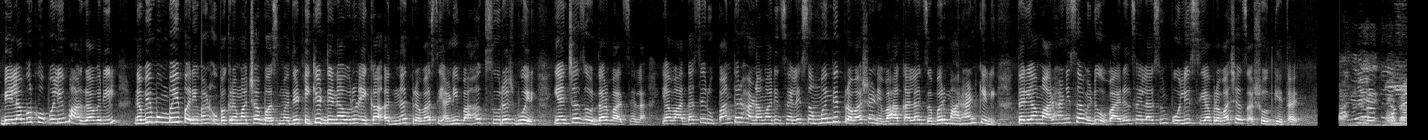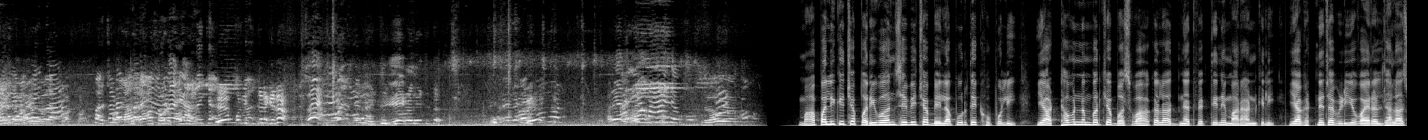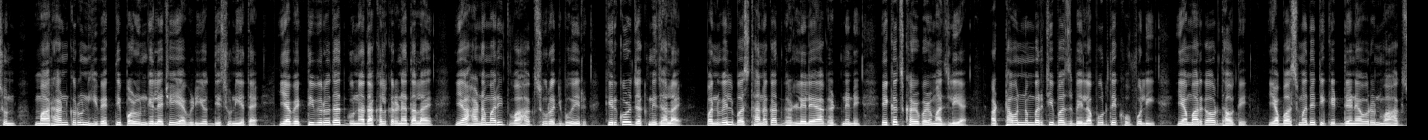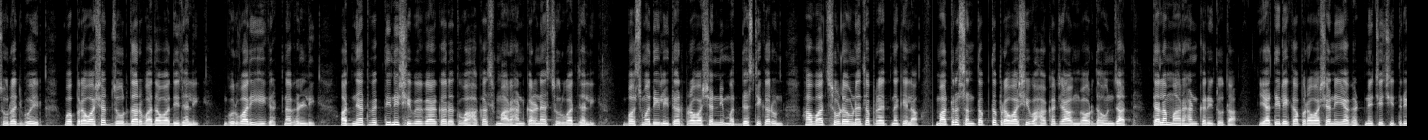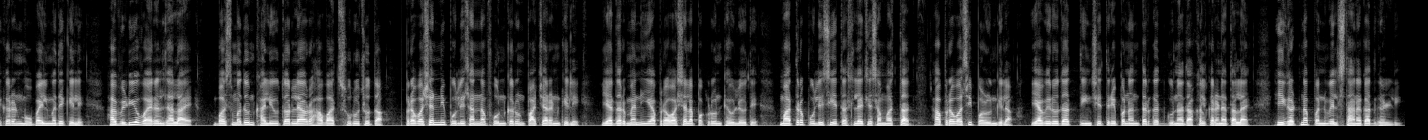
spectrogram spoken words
बेलापूर खोपोली मार्गावरील नवी मुंबई परिवहन उपक्रमाच्या बसमध्ये तिकीट देण्यावरून एका अज्ञात प्रवासी आणि वाहक सूरज भोईर यांचा जोरदार वाद झाला या वादाचे रूपांतर हाणामारीत झाले संबंधित प्रवाशाने वाहकाला जबर मारहाण केली तर या मारहाणीचा व्हिडिओ व्हायरल झाला असून पोलीस या प्रवाशाचा शोध घेत आहेत महापालिकेच्या परिवहन सेवेच्या बेलापूर ते खोपोली या अठ्ठावन्न नंबरच्या बस वाहकाला अज्ञात व्यक्तीने मारहाण केली. या घटनेचा व्हिडिओ व्हायरल झाला असून मारहाण करून ही व्यक्ती पळून गेल्याचे या व्हिडिओत दिसून येत आहे. या व्यक्तीविरोधात गुन्हा दाखल करण्यात आला आहे या हाणामारीत वाहक सूरज भोईर किरकोळ जखमी झाला आहे पनवेल बस स्थानकात घडलेल्या या घटनेने एकच खळबळ माजली आहे. अठ्ठावन्न नंबरची बस बेलापूर ते खोपोली या मार्गावर धावते. या बसमध्ये तिकीट देण्यावरून वाहक सूरज भोईर व प्रवाशात जोरदार वादावादी झाली. गुरुवारी ही घटना घडली. अज्ञात व्यक्तीने शिवेगाळ करत वाहकास मारहाण करण्यास सुरुवात झाली. बसमधील इतर प्रवाशांनी मध्यस्थी करून हा वाद सोडवण्याचा प्रयत्न केला. मात्र संतप्त प्रवाशी वाहकाच्या अंगावर धावून जात त्याला मारहाण करीत होता. यातील एका प्रवाशाने या घटनेचे चित्रीकरण मोबाईलमध्ये केले. हा व्हिडिओ व्हायरल झाला आहे. बसमधून खाली उतरल्यावर हा वाद सुरूच होता. प्रवाशांनी पोलिसांना फोन करून पाचारण केले. या दरम्यान या प्रवाशाला पकडून ठेवले होते. मात्र पोलीस येत असल्याचे समजतात हा प्रवासी पळून गेला. याविरोधात तीनशे त्रेपन्न अंतर्गत गुन्हा दाखल करण्यात आला आहे ही घटना पनवेल स्थानकात घडली.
